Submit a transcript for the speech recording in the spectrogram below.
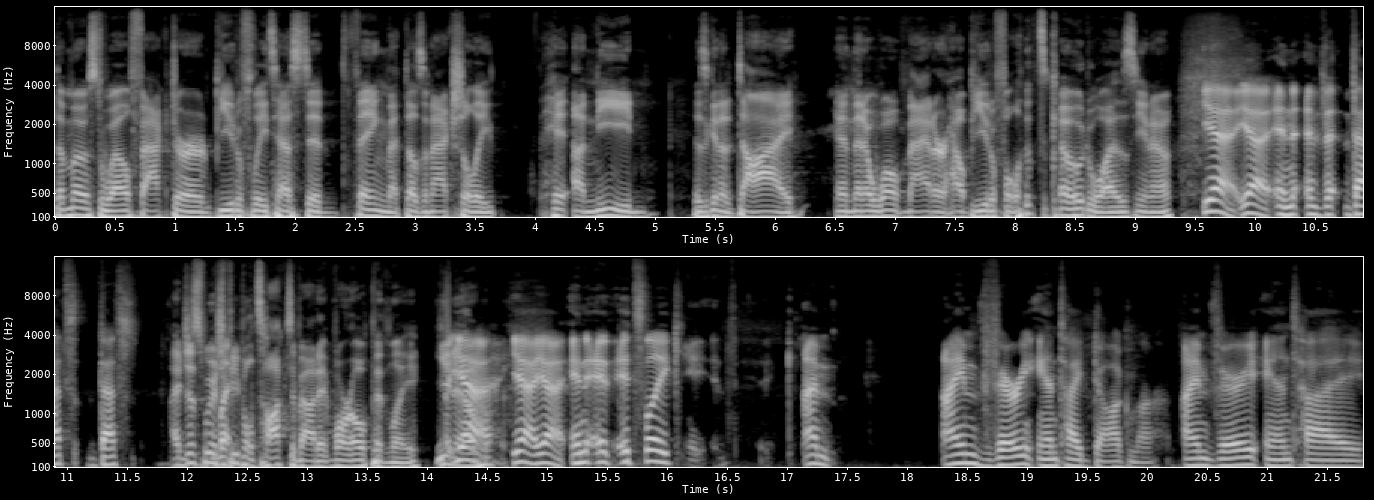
the most well factored, beautifully tested thing that doesn't actually hit a need is going to die and then it won't matter how beautiful its code was you know Yeah, yeah, and and th- that's that's i just wish But- people talked about it more openly you know yeah, yeah, yeah, and it, it's like I'm I'm very anti dogma. I'm very anti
